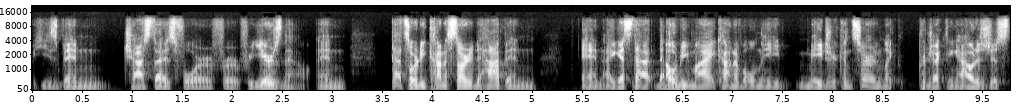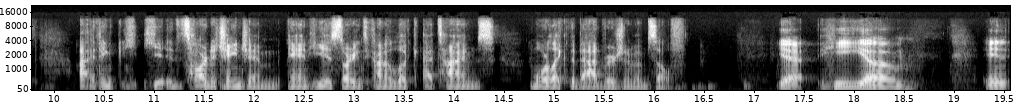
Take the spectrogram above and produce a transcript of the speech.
he's been chastised for for for years now, and that's already kind of started to happen. And I guess that that would be my kind of only major concern, like projecting out, is just I think he, it's hard to change him, and he is starting to kind of look at times more like the bad version of himself. Yeah, he um in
